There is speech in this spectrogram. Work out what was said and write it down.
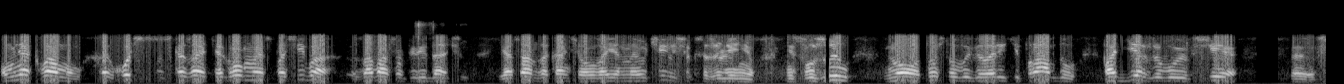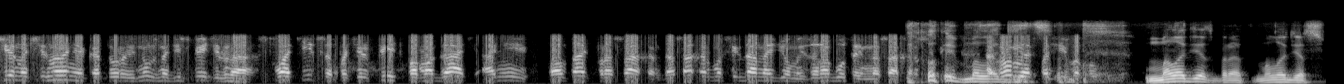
у меня к вам хочется сказать огромное спасибо за вашу передачу. Я сам заканчивал военное училище, к сожалению, не служил. Но то, что вы говорите правду, поддерживаю все все начинания, которые нужно действительно сплотиться, потерпеть, помогать, а не болтать про сахар. Да сахар мы всегда найдем и заработаем на сахар. Ой, молодец. Огромное спасибо. Молодец, брат, молодец.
